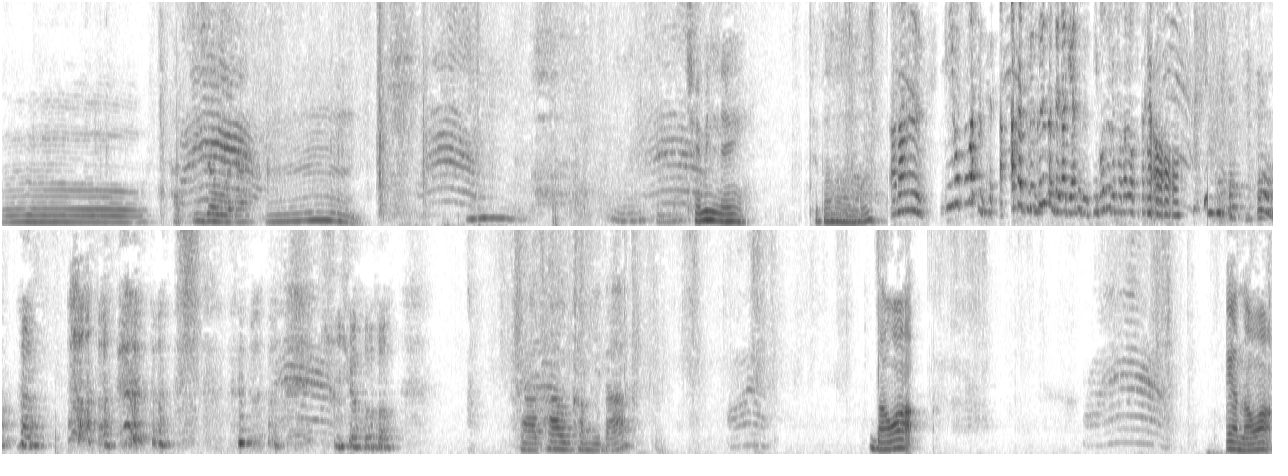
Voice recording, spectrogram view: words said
음, 다 찢어버려. 음. 재밌네 대단한 걸 귀여워. 자, 다음 갑니다. 나와 야 나와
